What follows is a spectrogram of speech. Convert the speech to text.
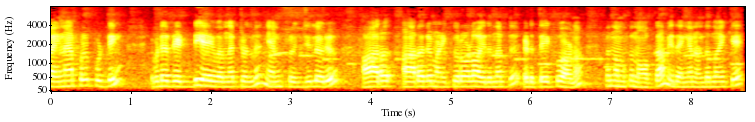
പൈനാപ്പിൾ പുഡിംഗ് ഇവിടെ റെഡിയായി വന്നിട്ടുണ്ട്. ഞാൻ ഫ്രിഡ്ജിലൊരു ആറ് ആറര മണിക്കൂറോളം ഇരുന്നിട്ട് എടുത്തേക്കുവാണ്. അപ്പം നമുക്ക് നോക്കാം. ഇതെങ്ങനെ ഉണ്ടെന്ന് നോക്കിയേ.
